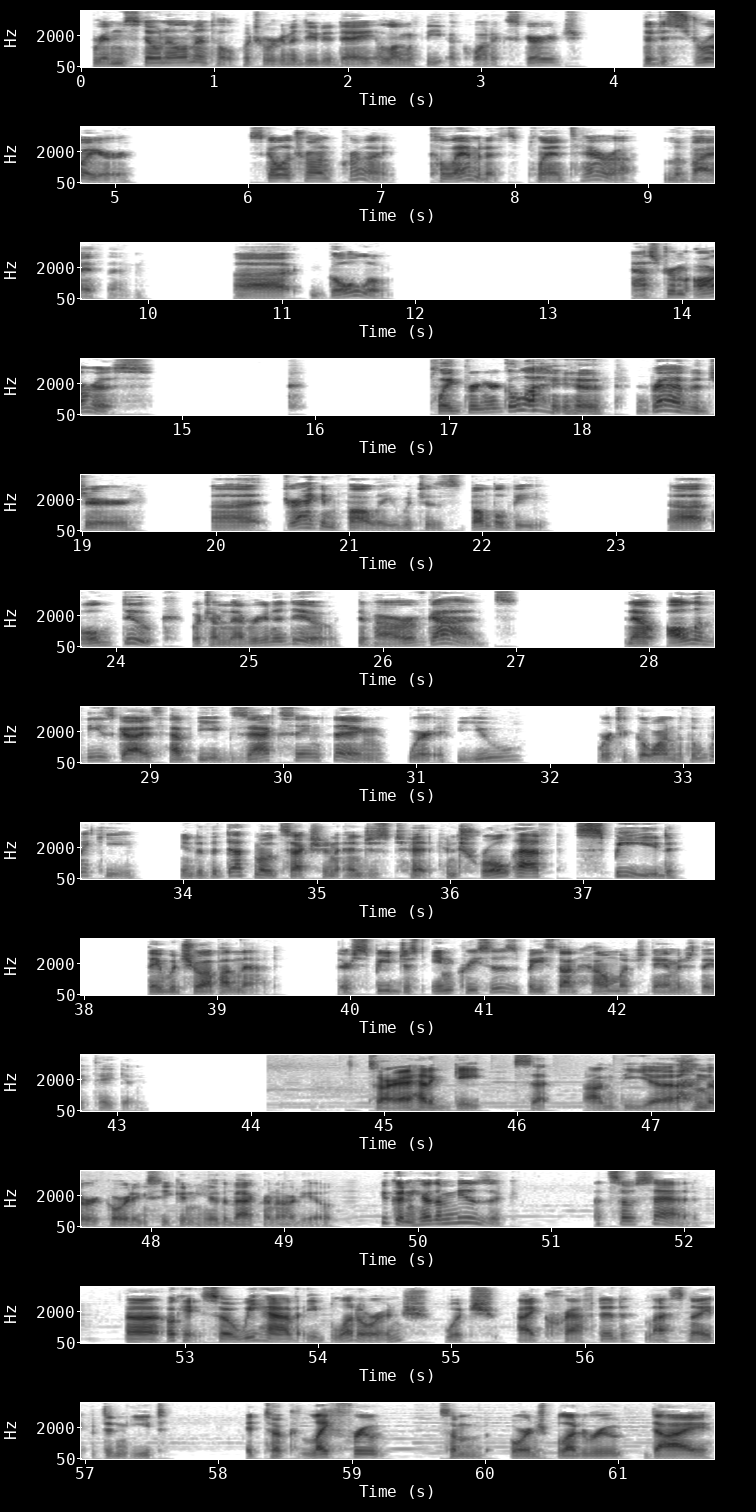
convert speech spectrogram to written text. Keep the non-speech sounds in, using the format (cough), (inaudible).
Brimstone Elemental, which we're going to do today, along with the Aquatic Scourge, the Destroyer, Skeletron Prime, Calamitas, Plantera, Leviathan, uh, Golem, Astrum Aureus, Plaguebringer Goliath, Ravager, uh, Dragonfolly, which is Bumblebee, uh, Old Duke, which I'm never gonna do, Devourer of Gods. Now, all of these guys have the exact same thing, where if you were to go onto the wiki, into the death mode section, and just hit Control F, speed, they would show up on that. Their speed just increases based on how much damage they've taken. Sorry, I had a gate set on the uh, (laughs) on the recording so you couldn't hear the background audio. You couldn't hear the music. That's so sad. Uh, okay, so we have a blood orange, which I crafted last night but didn't eat. It took life fruit, some orange bloodroot, dye,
